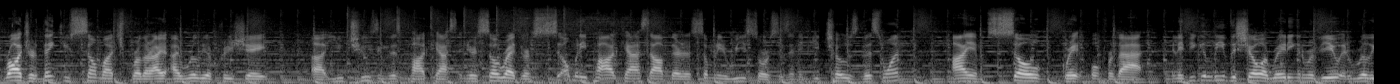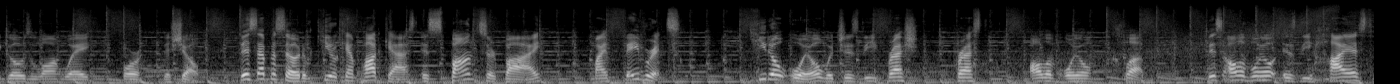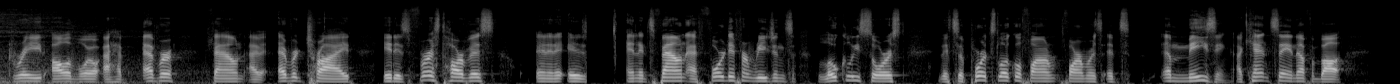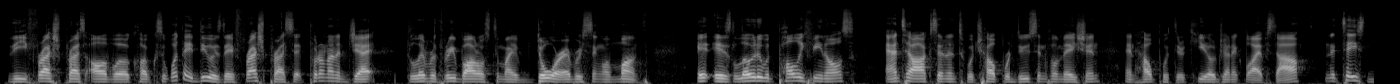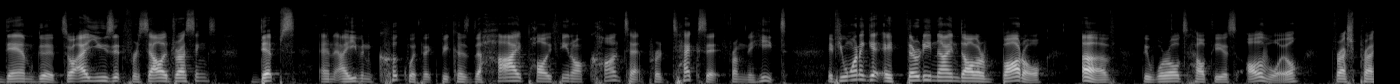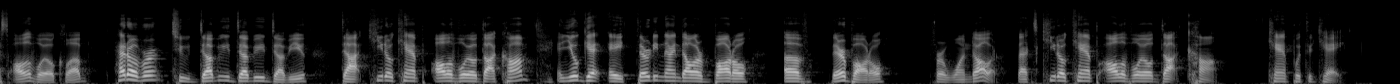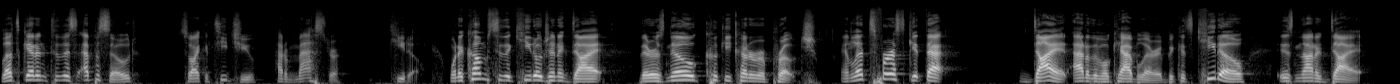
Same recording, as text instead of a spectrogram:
Roger, thank you so much, brother. I, I really appreciate uh, you choosing this podcast. And you're so right. There are so many podcasts out there, there's so many resources. And if you chose this one, I am so grateful for that. And if you can leave the show a rating and review, it really goes a long way for the show. This episode of Keto Kamp Podcast is sponsored by my favorites keto oil, which is the fresh pressed olive oil club. This olive oil is the highest grade olive oil I have ever found, I've ever tried. It is first harvest and it is and it's found at four different regions, locally sourced. It supports local farm farmers. It's amazing. I can't say enough about the Fresh Press Olive Oil Club because what they do is they fresh press it, put it on a jet, deliver three bottles to my door every single month. It is loaded with polyphenols, antioxidants, which help reduce inflammation and help with your ketogenic lifestyle. And it tastes damn good. So I use it for salad dressings, dips, and I even cook with it because the high polyphenol content protects it from the heat. If you want to get a $39 bottle of the world's healthiest olive oil, Fresh Pressed Olive Oil Club, head over to www.ketokampoliveoil.com and you'll get a $39 bottle of their bottle for $1. That's ketokampoliveoil.com. Camp with a K. Let's get into this episode so I can teach you how to master keto. When it comes to the ketogenic diet, there is no cookie cutter approach. And let's first get that diet out of the vocabulary because keto is not a diet.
